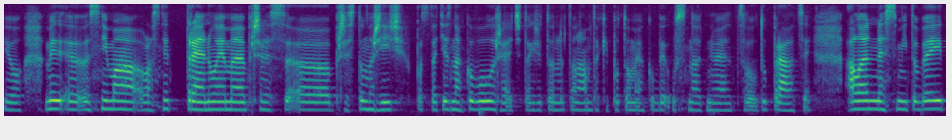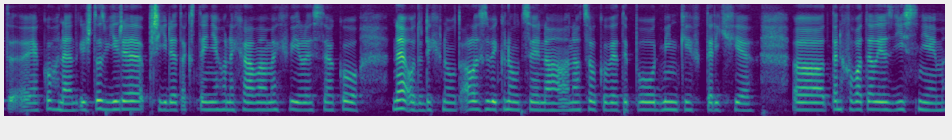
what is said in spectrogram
Jo. My eh, s nima vlastně trénujeme přes, eh, přes tu mříč, v podstatě znakovou řeč, takže to, to nám taky potom jakoby usnadňuje celou tu práci. Ale nesmí to být eh, jako hned. Když to zvíře přijde, tak stejně ho necháváme chvíli se jako neoddychnout, ale zvyknout si na, na celkově ty podmínky, v kterých je. Ten chovatel jezdí s ním,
